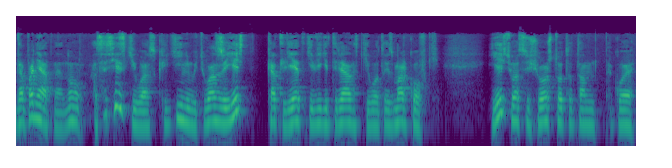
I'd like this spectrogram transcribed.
да понятно, ну, а сосиски у вас какие-нибудь? У вас же есть котлетки вегетарианские, вот из морковки? Есть у вас еще что-то там такое?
